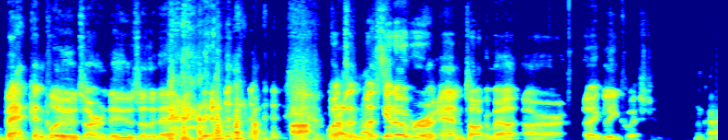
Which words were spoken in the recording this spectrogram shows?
that concludes our news of the day. Ah, well, let, us get over and talk about our ugly question. Okay.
